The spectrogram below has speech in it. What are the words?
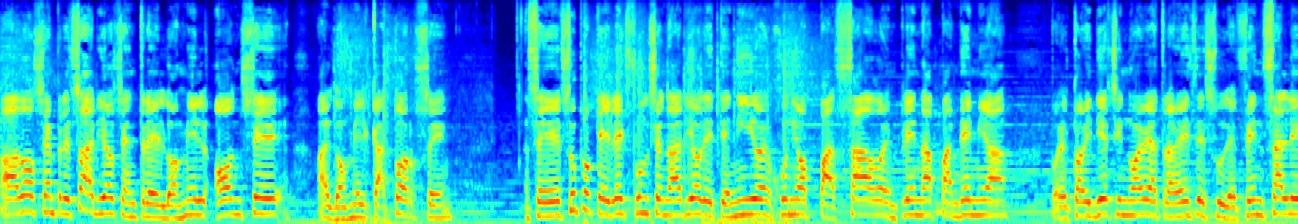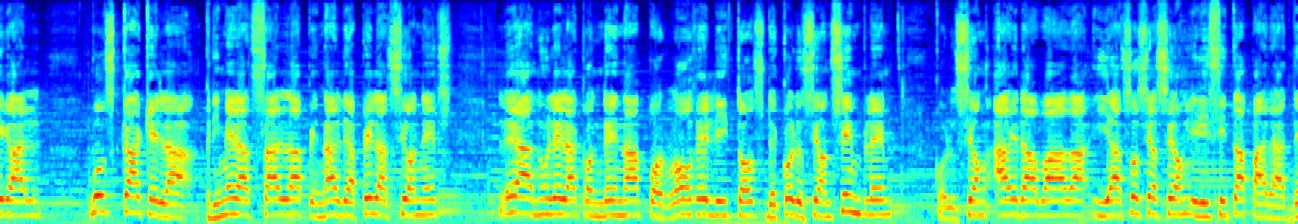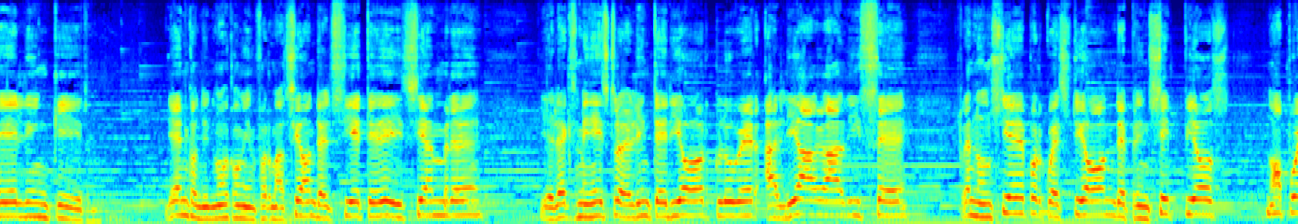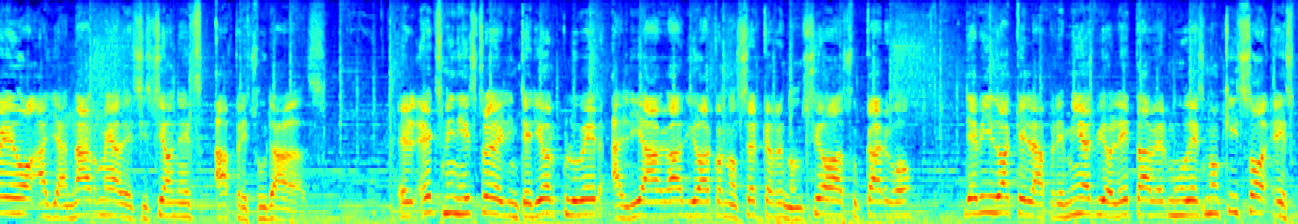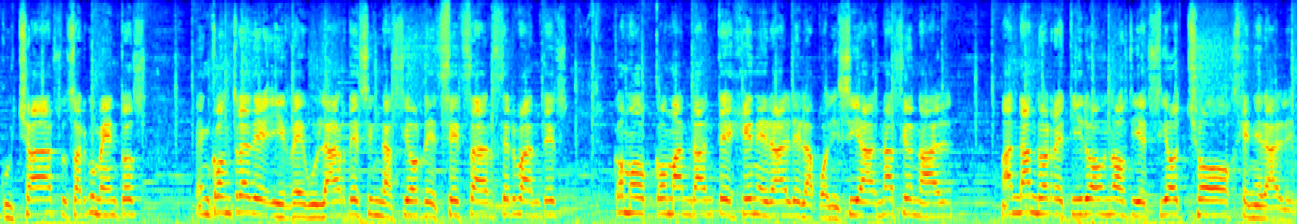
a dos empresarios entre el 2011 al 2014. Se supo que el exfuncionario detenido en junio pasado en plena pandemia por el COVID-19 a través de su defensa legal busca que la primera sala penal de apelaciones le anule la condena por los delitos de colusión simple, colusión agravada y asociación ilícita para delinquir. Bien, continuamos con información del 7 de diciembre y el ex ministro del Interior, Kluber Aliaga, dice, renuncié por cuestión de principios, no puedo allanarme a decisiones apresuradas. El ex ministro del Interior, Kluber Aliaga, dio a conocer que renunció a su cargo debido a que la Premier Violeta Bermúdez no quiso escuchar sus argumentos en contra de irregular designación de César Cervantes como comandante general de la Policía Nacional, mandando a retiro a unos 18 generales.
